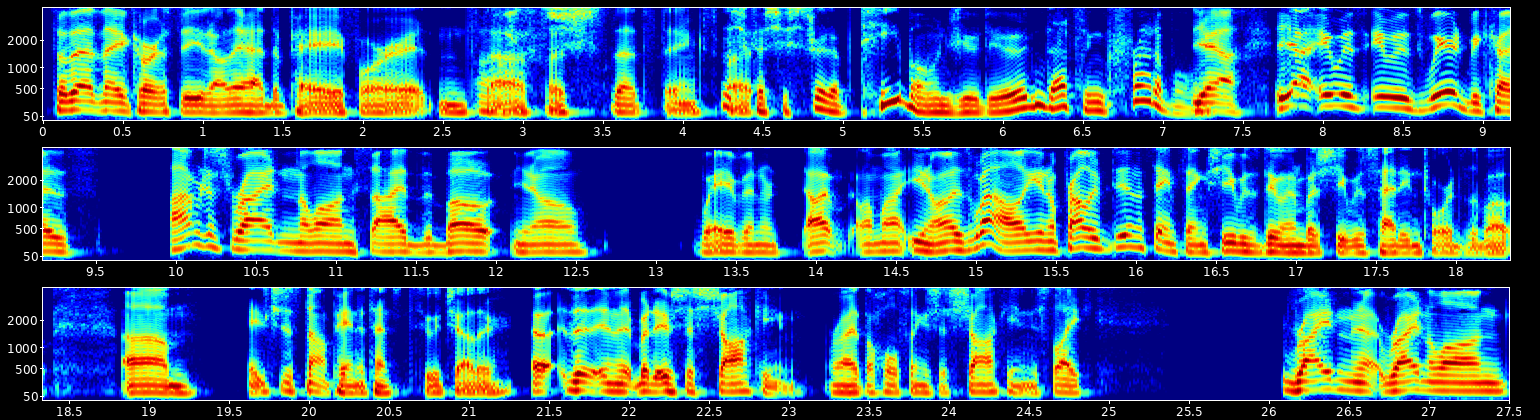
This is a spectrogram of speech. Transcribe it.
So then they, of course, you know, they had to pay for it and stuff. Oh, which that stinks. Just because she straight up T-boned you, dude. That's incredible. Yeah. Yeah. It was it was weird because I'm just riding alongside the boat, you know, waving or I, am you know, as well, you know, probably doing the same thing she was doing, but she was heading towards the boat. Um, it's just not paying attention to each other. Uh, the, and it, but it was just shocking, right? The whole thing's just shocking. It's like riding riding along,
